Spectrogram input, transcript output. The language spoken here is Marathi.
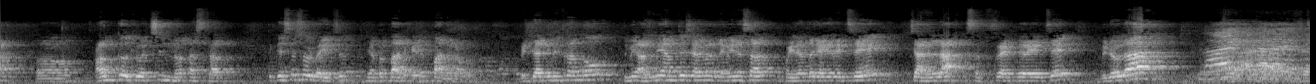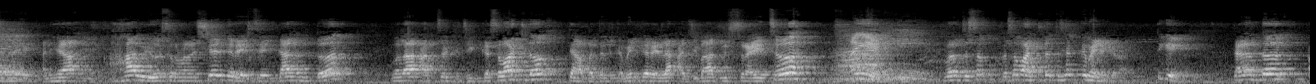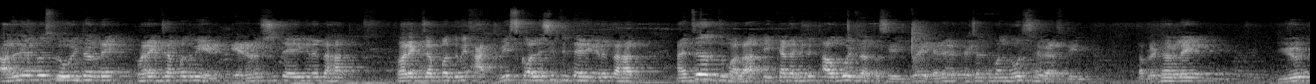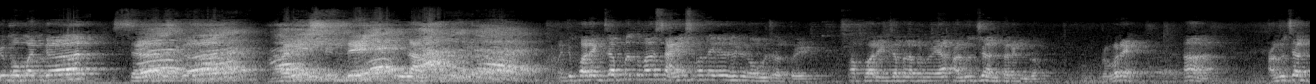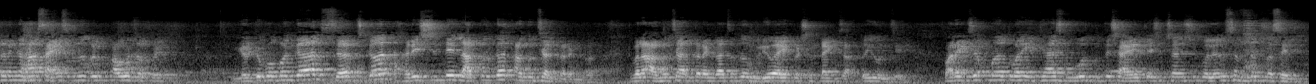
अंक किंवा चिन्ह असतात ते कसं सोडवायचं हे आपण बारकाईने पाहणार आहोत. विद्यार्थी मित्रांनो तुम्ही अजूनही आमच्या चॅनलवर नवीन असाल पहिल्यांदा काय करायचंय? चॅनलला सबस्क्राईब करायचे व्हिडिओला आणि ह्या हा व्हिडिओ सर्वांना शेअर करायचे त्यानंतर मला आजचं टीचिंग कसं वाटलं त्याबद्दल कमेंट करायला अजिबात विसरायचं नाहीये. तुम्हाला जसं कसं वाटलं तसं कमेंट करा. ठीक? आहे त्यानंतर अजून आपलं स्लो ठरले फॉर एक्झाम्पल तुम्ही एनएसची तयारी करत आहात. फॉर एक्झाम्पल तुम्ही आठवी स्कॉलरशिपची तयारी करत आहात. आणि जर तुम्हाला एखाद्या घटक अवघड जात असेल किंवा एखाद्या घटकाच्या तुम्हाला नोट्स हव्या असतील तर आपलं ठरलंय युट्यूब ओपन कर सर्च कर हरीश शिंदे लातूरकर म्हणजे फॉर एक्झाम्पल तुम्हाला सायन्समध्ये एखादा घटक होऊ शकतोय फॉर एक्झाम्पल आपण म्हणूया अणुचे अंतरंग. बरोबर आहे? हा. अणुचे अंतरंग हा सायन्समध्ये घटक शकतोय. जातोय युट्यूब ओपन कर सर्च कर हरीश शिंदे लातूरकर अणुचे अंतरंग. तुम्हाला अणुच्या अंतरंगाचा जो व्हिडिओ आहे क्वेश्चन टँकचा तो येऊन जाईल. फॉर एक्झाम्पल तुम्हाला इतिहास भूगोल तुमच्या शाळेतल्या शिक्षण शिकवलेलं समजत नसेल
